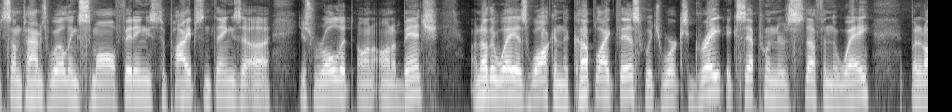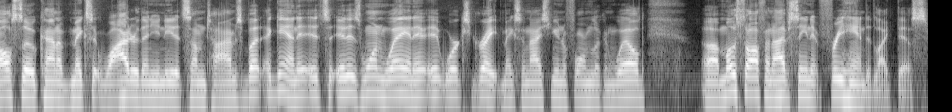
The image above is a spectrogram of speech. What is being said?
sometimes welding small fittings to pipes and things, uh, just roll it on, on a bench. Another way is walking the cup like this, which works great except when there's stuff in the way, but it also kind of makes it wider than you need it sometimes. But again, it's, it is one way and it, it works great. Makes a nice uniform looking weld. Uh, most often I've seen it free-handed like this.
